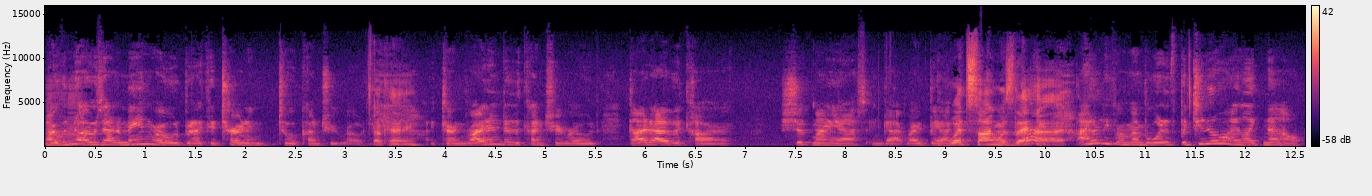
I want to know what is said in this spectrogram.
I would know Mm-hmm. I was on a main road, but I could turn into a country road. Okay. I turned right into the country road, got out of the car, shook my ass, and got right back. What song right was back that? I don't even remember what it's. But you know, what I like now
